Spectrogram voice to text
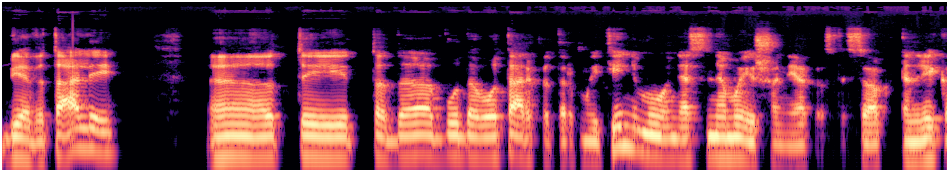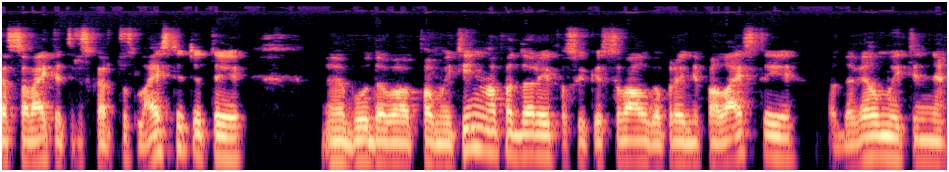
biovitaliai e, tai tada būdavau tarpe tarp maitinimų, nes nemaišo niekas. Tiesiog ten reikia savaitę tris kartus laistyti, tai e, būdavo pamaitinimą padarai, paskui kai suvalgo praeini palaistai, tada vėl maitini.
